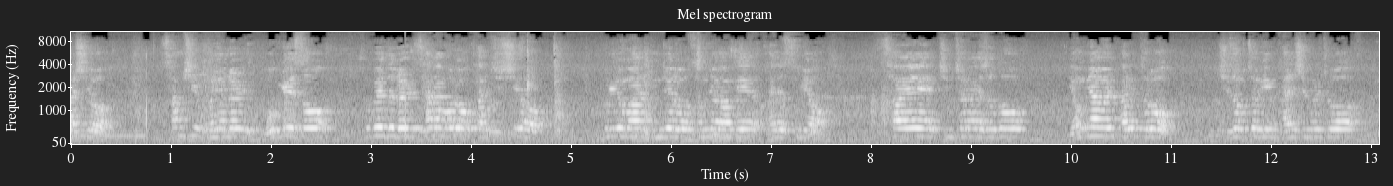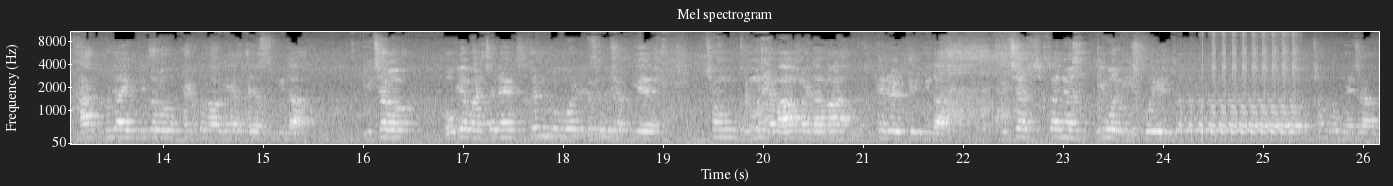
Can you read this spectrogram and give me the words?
임하시어 35년을 모교에서 후배들을 사랑으로 가르치시어 훌륭한 인재로 성장하게 하였으며 사회에 진출하여서도 역량을 발휘토록 지속적인 관심을 주어 각 분야의 리더로 활동하게 하였습니다. 이처럼 모교 발전에 큰 공을 세우셨기에 청주문의 마음을 담아 회를 드립니다. 2014년 2월 25일 청동회장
